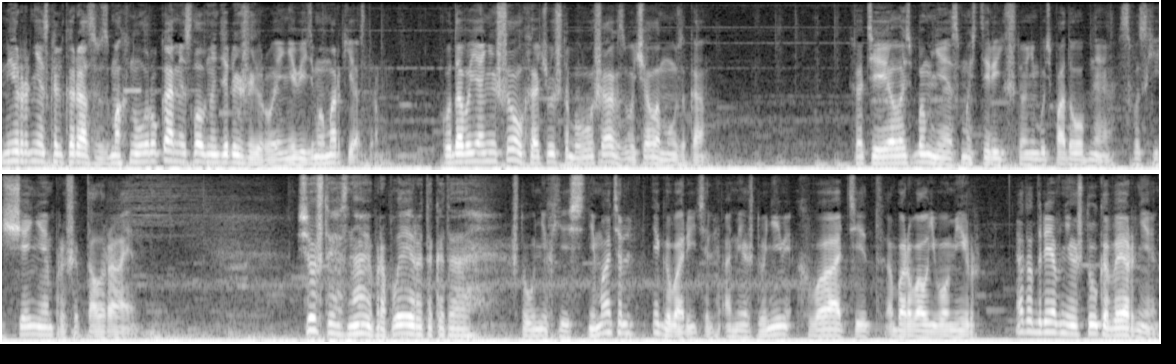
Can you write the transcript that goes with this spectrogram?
Мир несколько раз взмахнул руками, словно дирижируя невидимым оркестром. «Куда бы я ни шел, хочу, чтобы в ушах звучала музыка. «Хотелось бы мне смастерить что-нибудь подобное», — с восхищением прошептал Райан. «Все, что я знаю про плееры, так это, что у них есть сниматель и говоритель, а между ними хватит», — оборвал его мир. «Это древняя штука Верни,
